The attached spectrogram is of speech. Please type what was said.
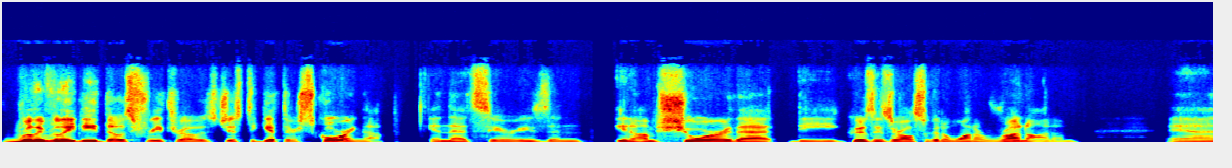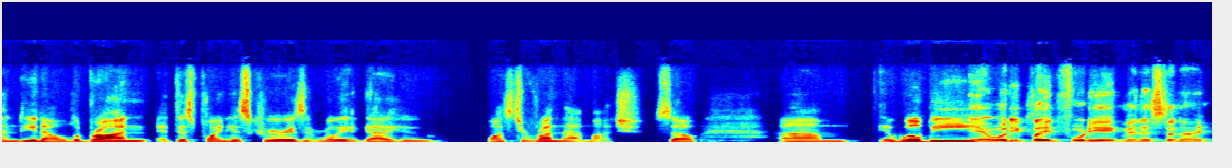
really, really need those free throws just to get their scoring up in that series. And, you know, I'm sure that the Grizzlies are also going to want to run on them. And, you know, LeBron at this point in his career isn't really a guy who wants to run that much. So um, it will be, yeah, what he played 48 minutes tonight.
